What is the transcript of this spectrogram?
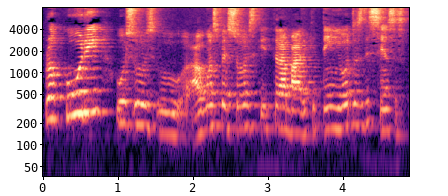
Procure os, os, o, algumas pessoas que trabalham, que têm outras licenças.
